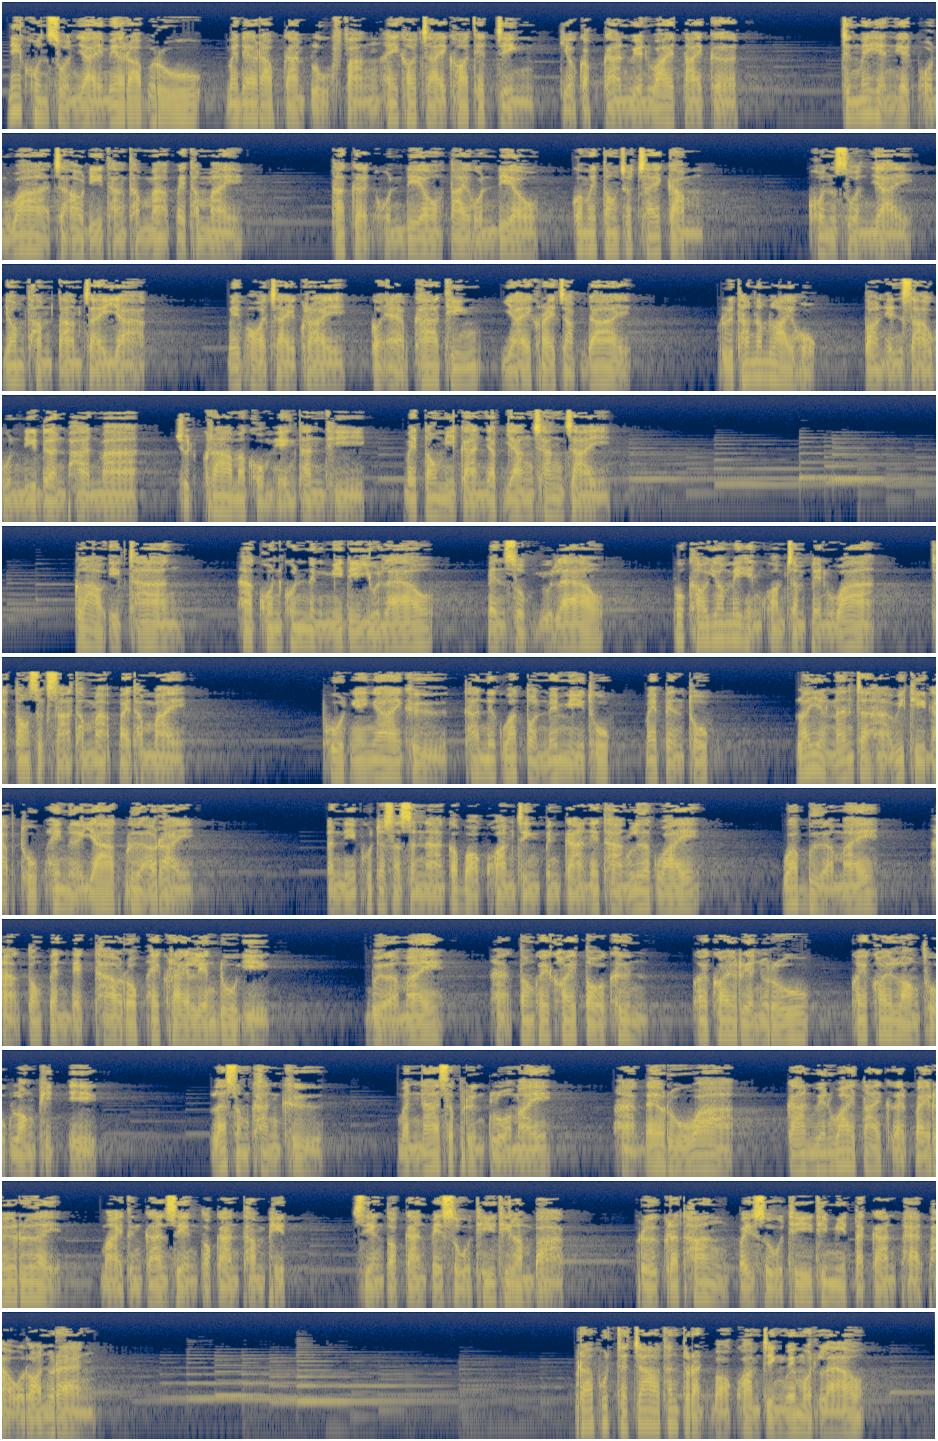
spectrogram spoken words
นี่คนส่วนใหญ่ไม่รับรู้ไม่ได้รับการปลูกฝังให้เข้าใจข้อเท็จจริง เกี่ยวกับการเวียนว่ายตายเกิด จึงไม่เห็นเหตุผลว่าจะเอาดีทางธรรมะไปทำไม ถ้าเกิดหนเดียวตายหนเดียวก็ไม่ต้องชดใช้กรรม คนส่วนใหญ่ย่อมทำตามใจอยาก ไม่พอใจใครก็แอบฆ่าทิ้ง อย่าให้ใครจับได้ หรือถ้าน้ำลายหก ตอนเห็นสาวหุ่นดีเดินผ่านมาชุดคร่ามาข่มเหงทันที ไม่ต้องมีการยับยั้งชั่งใจ กล่าวอีกทาง หากคนคนหนึ่งมีดีอยู่แล้ว เป็นสุขอยู่แล้ว พวกเขาย่อมไม่เห็นความจำเป็นว่า จะต้องศึกษาธรรมะไปทำไม พูดง่ายๆ คือ ถ้านึกว่าตนไม่มีทุกข์ ไม่เป็นทุกข์ แล้อย่างนั้นจะหาวิธีดับทุกข์ให้เหนื่อยยากเพื่ออะไร อันนี้พุทธศาสนาก็บอกความจริงเป็นการให้ทางเลือกไว้ ว่าเบื่อไหม หากต้องเป็นเด็กทารกให้ใครเลี้ยงดูอีก เบื่อไหม หากต้องค่อยๆโตขึ้น ค่อยๆเรียนรู้ ค่อยๆลองถูกลองผิดอีก และสำคัญคือ มันน่าสะพรึงกลัวไหม หากได้รู้ว่า การเวียนว่ายตายเกิดไปเรื่อยๆ หมายถึงการเสี่ยงต่อการทำผิด เสี่ยงต่อการไปสู่ที่ที่ลำบาก หรือกระทั่งไปสู่ที่ที่มีแต่การแผดเผาร้อนแรง ระพุทธเจ้าท่านตรัสบอกความจริงไว้หมดแล้ว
